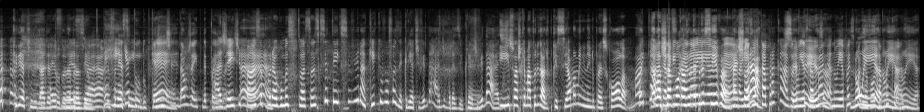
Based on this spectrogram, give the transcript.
Criatividade é tudo, né, Brasil? assim, ah, eu Perrengue falei assim, é tudo, porque é, a gente dá um jeito depois. a né? gente É. passa por algumas situações que você tem que se virar. O que, que eu vou fazer? Criatividade, Brasil, criatividade. E isso eu acho que é maturidade, porque se é uma menina indo pra escola, mas Coitada, ela chega vo- em casa ela ia- depressiva. É, Vai chorar. ia voltar para casa, não ia Certeza. trabalhar, não ia para escola, Não ia ia, não ia, casa. não ia.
